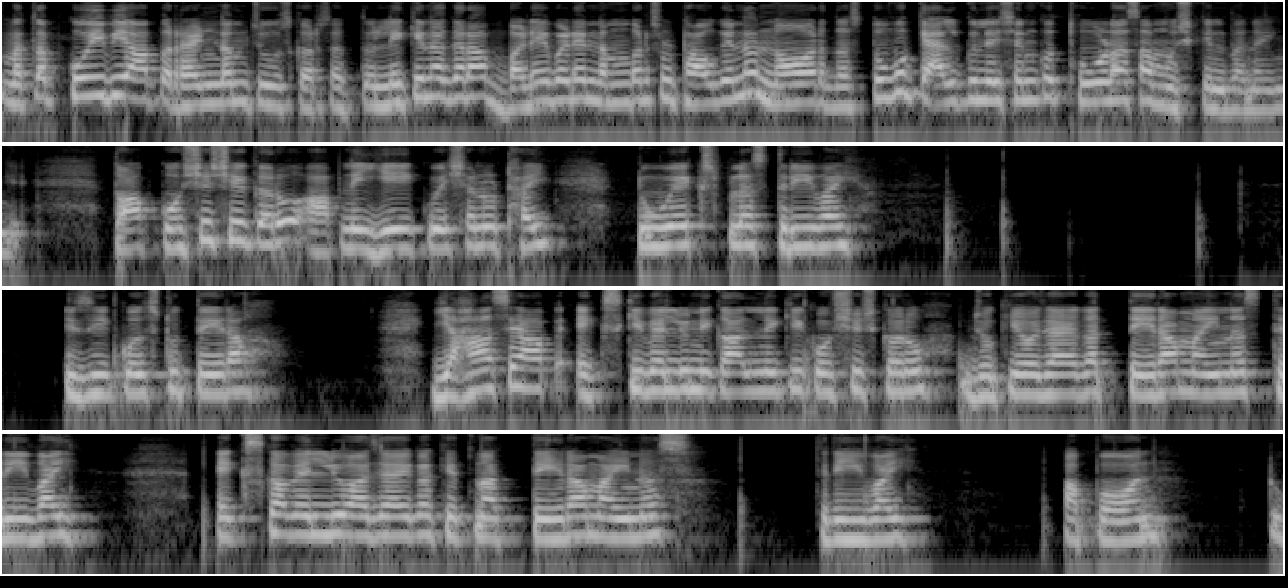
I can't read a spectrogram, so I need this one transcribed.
मतलब कोई भी आप रैंडम चूज़ कर सकते हो, लेकिन अगर आप बड़े बड़े नंबर्स उठाओगे ना, नौ और दस तो वो कैलकुलेशन को थोड़ा सा मुश्किल बनाएँगे तो आप कोशिश ये करो, आपने ये इक्वेशन उठाई two x plus three y is equals to तेरह। यहाँ से आप x की वैल्यू निकालने की कोशिश करो, जो कि हो जाएगा तेरह माइनस थ्री वाई एक्स का वैल्यू आ जाएगा कितना? तेरह minus three y upon two.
